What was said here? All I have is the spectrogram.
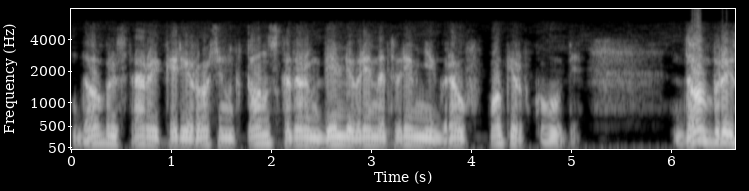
Добрый старый Кэрри Росингтон, с которым Билли время от времени играл в покер в клубе. Добрый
